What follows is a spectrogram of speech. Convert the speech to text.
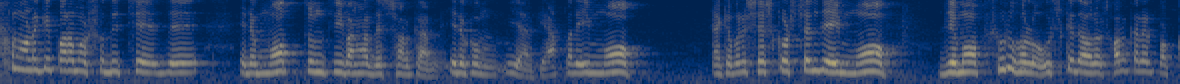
এখন অনেকেই পরামর্শ দিচ্ছে যে এটা মপতন্ত্রী বাংলাদেশ সরকার, এরকম ইয়ে আর কি। আপনার এই মপ একেবারে শেষ করছেন যে এই মপ যে মপ শুরু হলো, উস্কে দেওয়া হলো সরকারের পক্ষ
